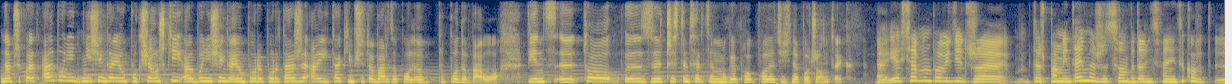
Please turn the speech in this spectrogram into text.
na przykład albo nie, nie sięgają po książki, albo nie sięgają po reportaże, a i tak im się to bardzo po, po, podobało. Więc y, to y, z czystym sercem mogę po, polecić na początek. E, ja chciałabym powiedzieć, że też pamiętajmy, że są wydawnictwa nie tylko, y,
